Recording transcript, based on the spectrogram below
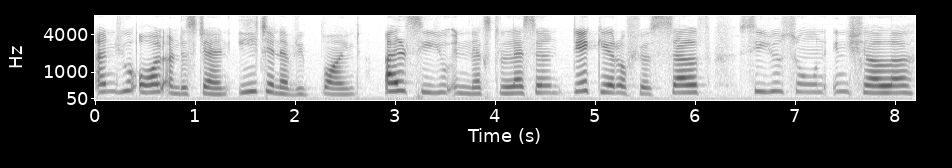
and you all understand each and every point I'll see you in next lesson. Take care of yourself. See you soon inshallah.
